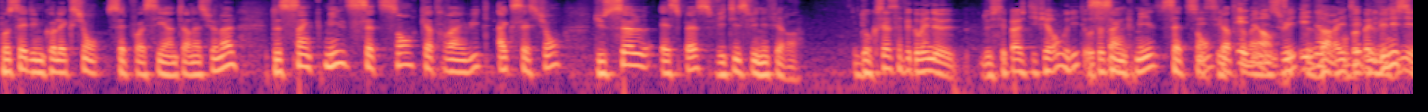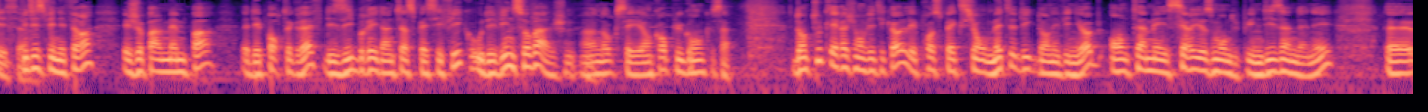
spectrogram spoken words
possède une collection, cette fois-ci internationale, de 5788 accessions du seul espèce Vitis vinifera. Donc ça, ça fait combien de, cépages différents, vous dites 5798 variétés de Vitis, Vitis vinifera. Et je ne parle même pas des porte-greffes, des hybrides interspécifiques ou des vignes sauvages. Hein. donc c'est encore plus grand que ça. Dans toutes les régions viticoles, les prospections méthodiques dans les vignobles ont entamé sérieusement depuis une dizaine d'années. Euh,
